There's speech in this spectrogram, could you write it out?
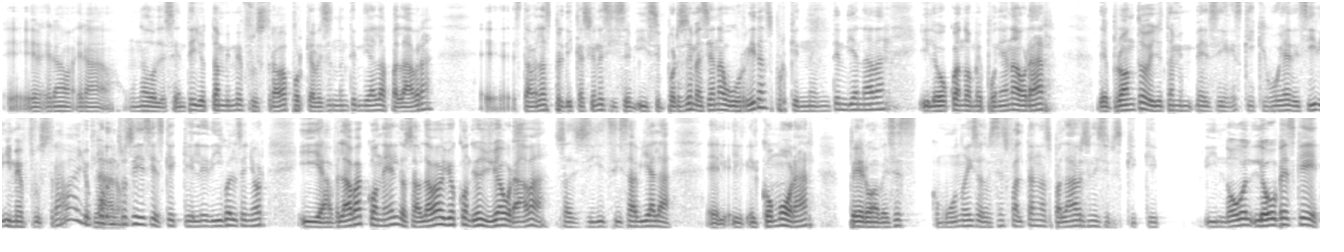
eh, era, era un adolescente, yo también me frustraba porque a veces no entendía la palabra. Eh, estaban las predicaciones y, y por eso se me hacían aburridas porque no entendía nada. Y luego cuando me ponían a orar, de pronto yo también me decía, es que, ¿qué voy a decir? Y me frustraba. Yo por dentro sí decía, es que, ¿qué le digo al Señor? Y hablaba con Él, o sea, hablaba yo con Dios, yo ya oraba. O sea, sí, sí sabía la, el, el, cómo orar, pero a veces, como uno dice, a veces faltan las palabras y uno dice, pues, ¿qué, qué y no, luego ves que,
